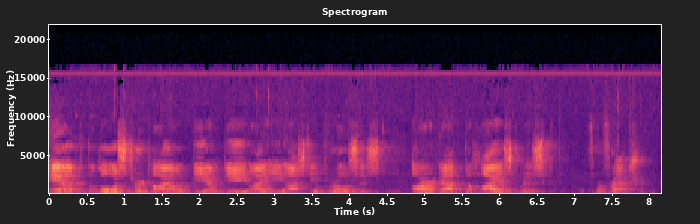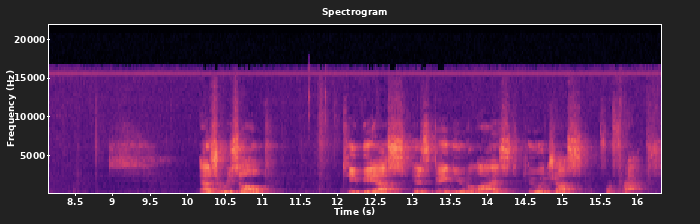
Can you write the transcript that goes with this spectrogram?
and the lowest tertile of BMD, i.e. osteoporosis, are at the highest risk for fracture. As a result, TBS is being utilized to adjust for FRAX.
